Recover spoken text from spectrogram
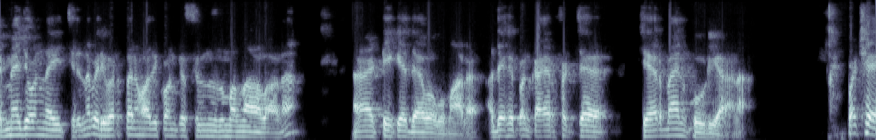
എം എ ജോൺ നയിച്ചിരുന്ന പരിവർത്തനവാദി കോൺഗ്രസിൽ നിന്നും വന്ന ആളാണ് ടി കെ ദേവകുമാർ. അദ്ദേഹം ഇപ്പം കയർഫെറ്റ് ചെയർമാൻ കൂടിയാണ്. പക്ഷേ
